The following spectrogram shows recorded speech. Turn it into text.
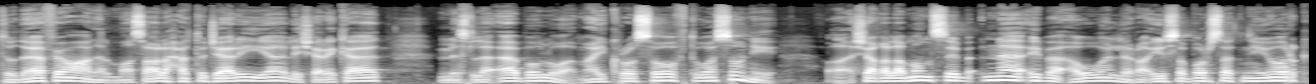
تدافع عن المصالح التجارية لشركات مثل أبل ومايكروسوفت وسوني. وشغل منصب نائب أول لرئيس بورصة نيويورك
